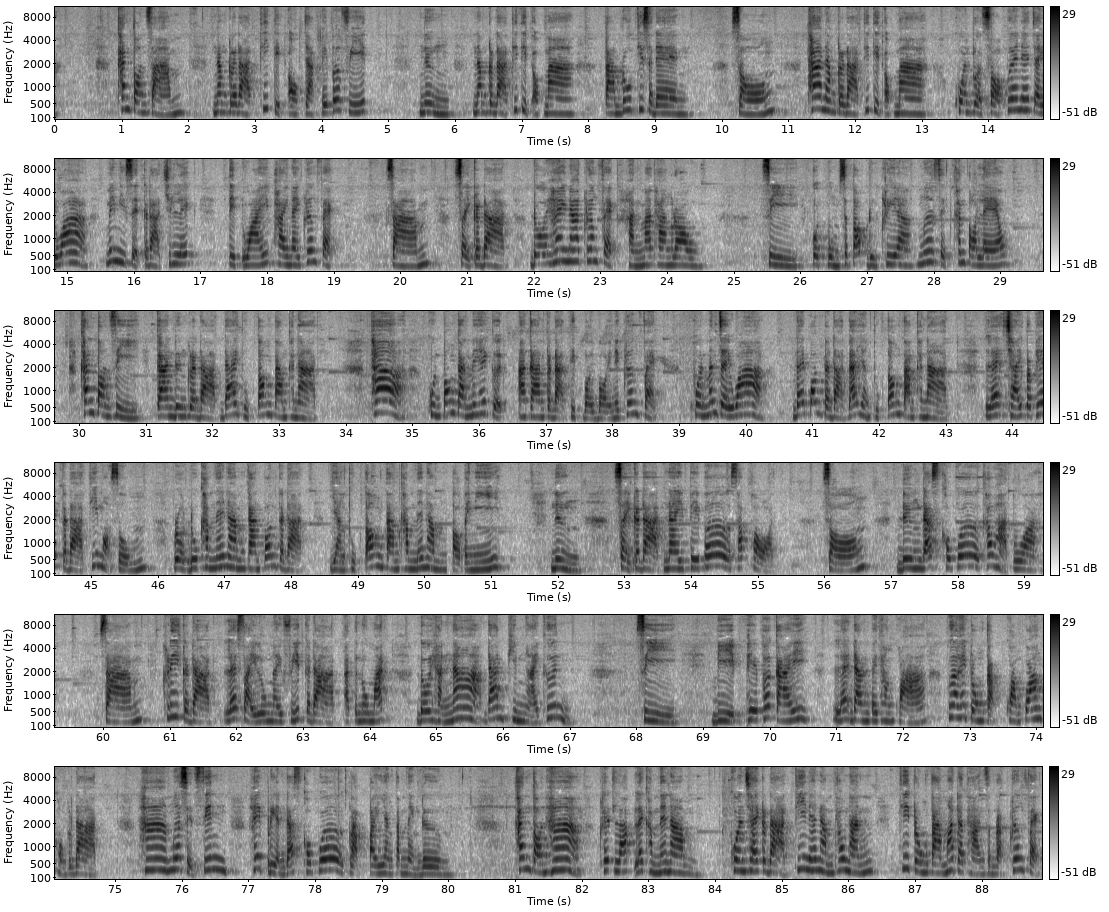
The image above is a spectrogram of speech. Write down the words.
ขั้นตอน 3. นำกระดาษที่ติดออกจาก paper feed 1. นำกระดาษที่ติดออกมา ตามรูปที่แสดง 2. ถ้านำกระดาษที่ติดออกมา ควรตรวจสอบเพื่อให้แน่ใจว่า ไม่มีเศษกระดาษชิ้นเล็ก ติดไว้ภายในเครื่องแฟก 3. ใส่กระดาษโดยให้หน้าเครื่องแฟกหันมาทางเรา 4. กดปุ่ม stop หรือเคลียร์เมื่อเสร็จขั้นตอนแล้ว ตอน 4. การดึงกระดาษได้ถูกต้องตามขนาด ถ้าคุณป้องกันไม่ให้เกิดอาการกระดาษติดบ่อยๆ ในเครื่องแฟกควรมั่นใจว่า ได้ป้อนกระดาษได้อย่างถูกต้องตามขนาด และใช้ประเภทกระดาษที่เหมาะสม โปรดดูคำแนะนำการป้อนกระดาษอย่างถูกต้องตามคำแนะนำต่อไปนี้ 1. ใส่กระดาษใน Paper Support 2. ดึง Dust Cover เข้าหาตัว 3. คลี่กระดาษและใส่ลงในฟีดกระดาษอัตโนมัติ โดยหันหน้าด้านพิมพ์หงายขึ้น 4. บีบ Paper Guide และดันไปทางขวา เพื่อให้ตรงกับความกว้างของกระดาษ 5. เมื่อเสร็จสิ้นให้เปลี่ยน Dust Cover กลับไปยังตำแหน่งเดิม ขั้นตอน 5 เคล็ดลับและคำแนะนำควรใช้กระดาษที่แนะนำเท่านั้น ที่ตรงตามมาตรฐานสำหรับเครื่องแฟก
